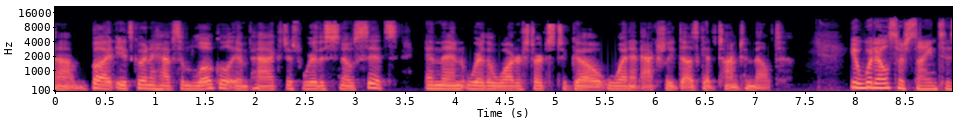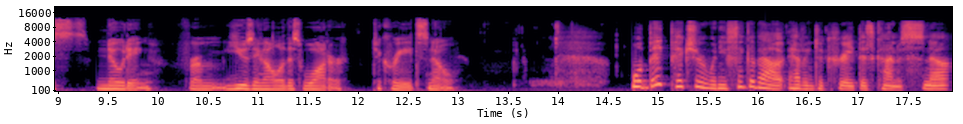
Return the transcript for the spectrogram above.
uh, but it's going to have some local impact just where the snow sits and then where the water starts to go when it actually does get time to melt. Yeah, what else are scientists noting from using all of this water to create snow? Well, big picture, when you think about having to create this kind of snow,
